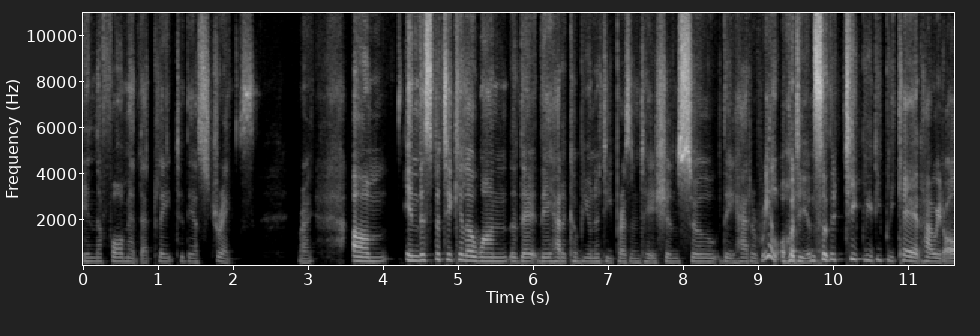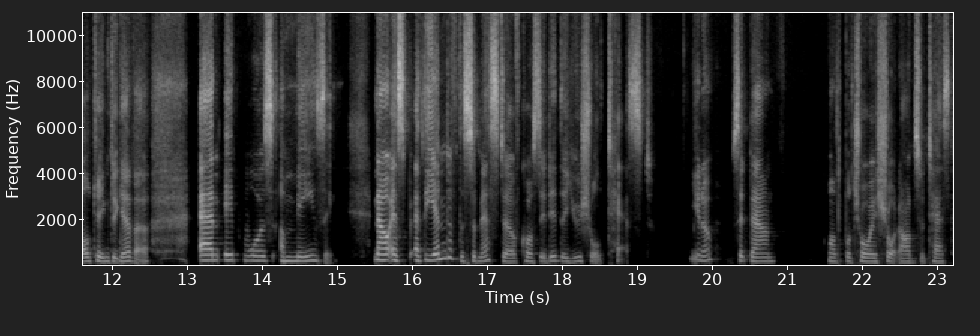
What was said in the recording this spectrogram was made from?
in the format that played to their strengths, right? Um, in this particular one, they, they had a community presentation, so they had a real audience, so they deeply, deeply cared how it all came together. And it was amazing. Now, as at the end of the semester, of course, they did the usual test, you know, sit down, multiple choice, short answer test.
